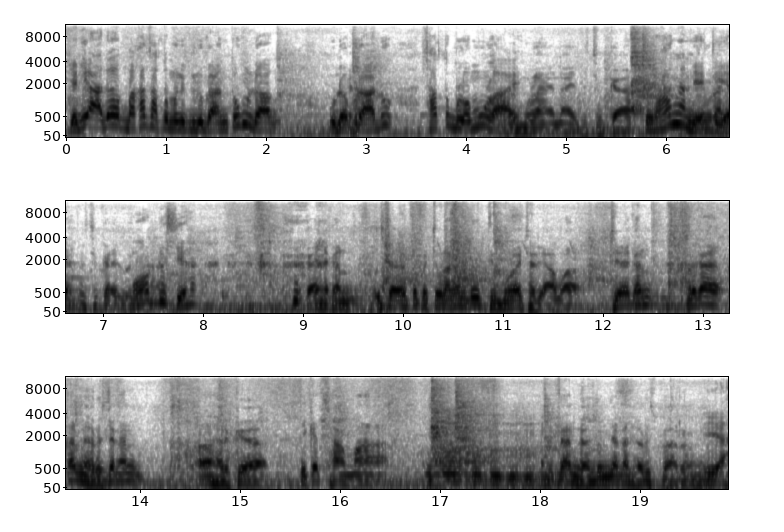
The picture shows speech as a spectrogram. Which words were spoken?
Jadi ada bahkan satu menit dulu gantung udah udah beradu satu belum mulai. Belum mulai nah itu juga Curangan ya itu ya. Itu juga itu. Modus ya. Kayaknya kan usaha itu kecurangan itu dimulai dari awal. Dia kan mereka kan harusnya kan eh, harga tiket sama. Nah, kan gantungnya kan harus bareng. Iya.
